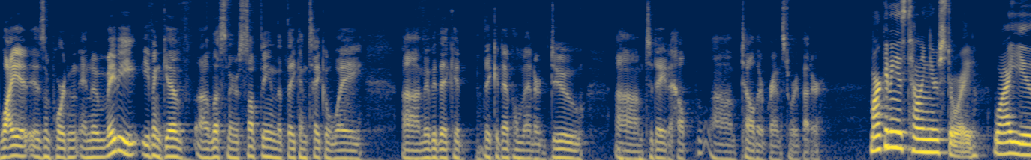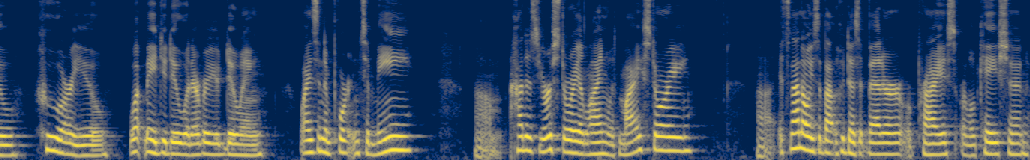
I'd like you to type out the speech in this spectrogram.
why it is important, and maybe even give uh, listeners something that they can take away. Uh, maybe they could they could implement or do um, today to help um, tell their brand story better. Marketing is telling your story. Why you? Who are you? What made you do whatever you're doing? Why is it important to me? Um, how does your story align with my story? Uh, it's not always about who does it better, or price, or location,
